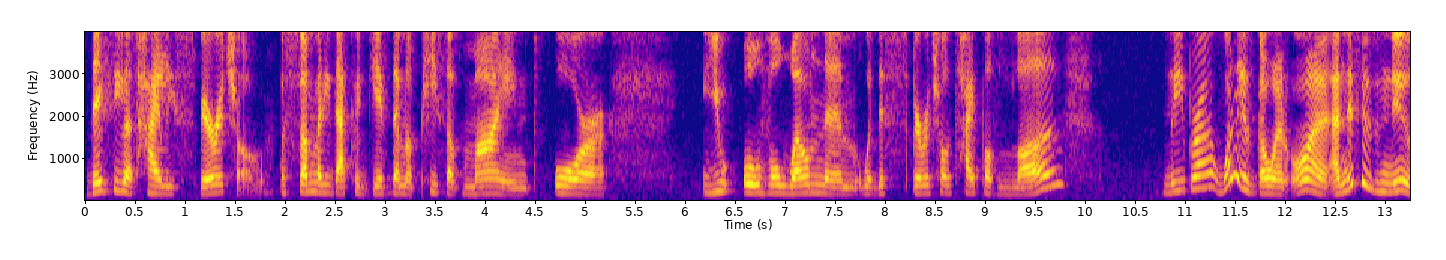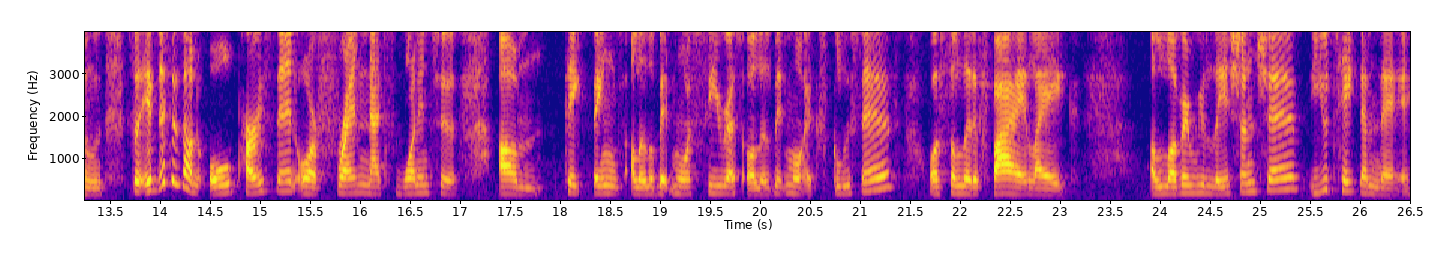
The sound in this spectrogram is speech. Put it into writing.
they see you as highly spiritual or somebody that could give them a peace of mind or you overwhelm them with this spiritual type of love. Libra what is going on? And this is new. So if this is an old person or a friend that's wanting to um, take things a little bit more serious or a little bit more exclusive or solidify like a loving relationship you take them there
